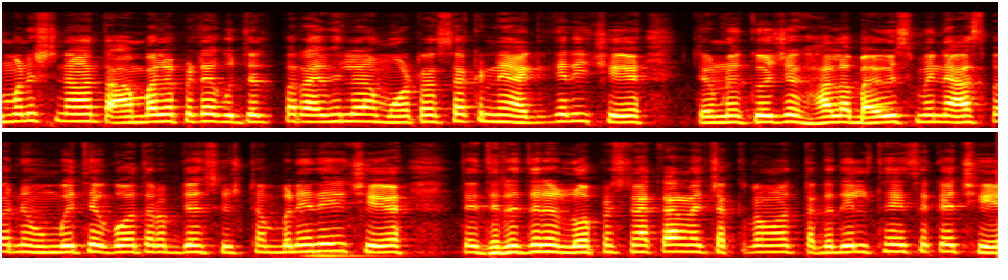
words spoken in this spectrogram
હવામાન નિષ્ણાત આંબાલા પેટા ગુજરાત પર આવેલા મોટર સાયકલની આગી કરી છે. તેમણે કહ્યું છે કે હાલ બાવીસ મહિના આસપાસની મુંબઈથી ગોવા તરફ જે સિસ્ટમ બની રહી છે, તે ધીરે ધીરે લો પ્રેશરના કારણે ચક્રમાં તબદીલ થઈ શકે છે.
